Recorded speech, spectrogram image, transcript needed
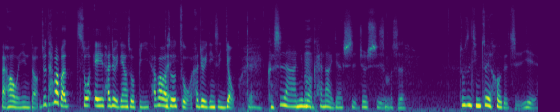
白话文运动，就他爸爸说 A，他就一定要说 B，他爸爸说左，他就一定是右。对，可是啊，你有没有看到一件事？嗯、就是什么事？朱自清最后的职业，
